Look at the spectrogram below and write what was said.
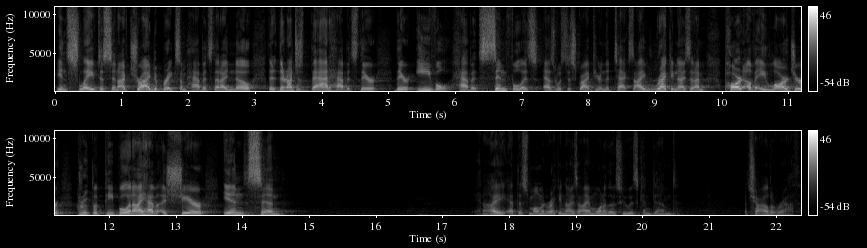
enslaved to sin. I've tried to break some habits that I know that they're not just bad habits, they're, they're evil habits, sinful as, as was described here in the text. I recognize that I'm part of a larger group of people, and I have a share in sin. And I, at this moment, recognize I am one of those who is condemned, a child of wrath.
